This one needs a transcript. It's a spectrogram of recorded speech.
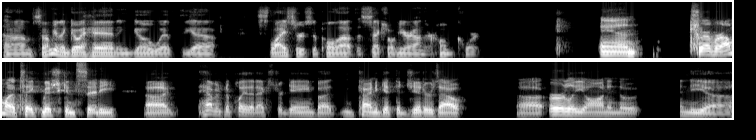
Um, so I'm going to go ahead and go with the uh, Slicers to pull out the sectional here on their home court. And Trevor, I'm going to take Michigan City. Uh, having to play that extra game, but kind of get the jitters out uh, early on in the in the uh,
